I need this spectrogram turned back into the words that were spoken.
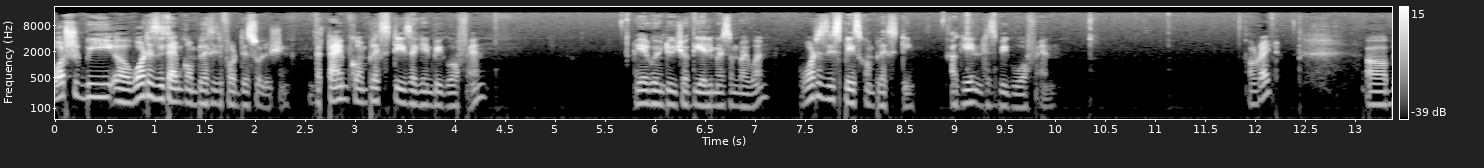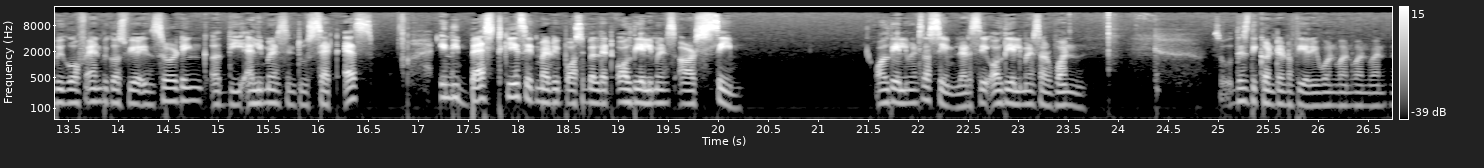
what should be uh, what is the time complexity for this solution? The time complexity is again big O of n. We are going to each of the elements one by one. What is the space complexity? Again it is big O of n. Alright big O of n because we are inserting uh, the elements into set S. In the best case it might be possible that all the elements are same. All the elements are same. Let us say all the elements are 1 so this is the content of the array 1 1 1 1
